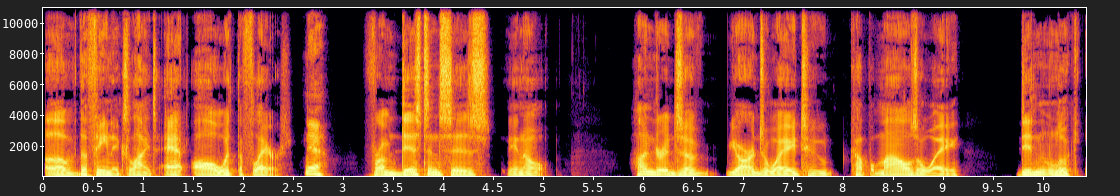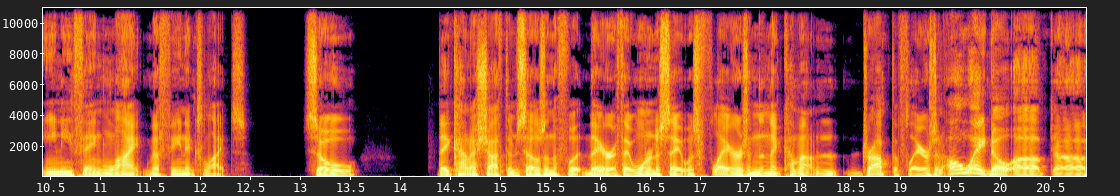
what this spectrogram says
of the Phoenix lights at all with the flares. Yeah. From distances, you know, hundreds of yards away to a couple miles away, didn't look anything like the Phoenix lights. So they kind of shot themselves in the foot there if they wanted to say it was flares and then they come out and drop the flares and oh wait no uh uh,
